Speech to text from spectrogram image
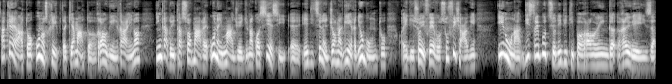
ha creato uno script chiamato Rolling Rhino in grado di trasformare una immagine di una qualsiasi eh, edizione giornaliera di Ubuntu e dei suoi flavors ufficiali in una distribuzione di tipo Rolling Release,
